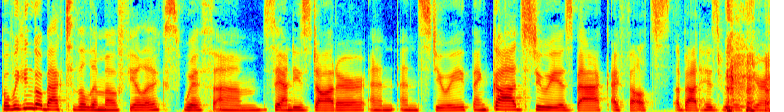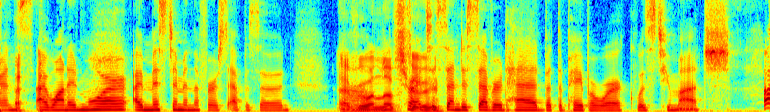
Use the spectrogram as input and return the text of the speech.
But we can go back to the limo, Felix, with um, Sandy's daughter and and Stewy. Thank God Stewy is back. I felt about his reappearance. I wanted more. I missed him in the first episode. Everyone Um, loves tried Stewy. to send a severed head, but the paperwork was too much.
